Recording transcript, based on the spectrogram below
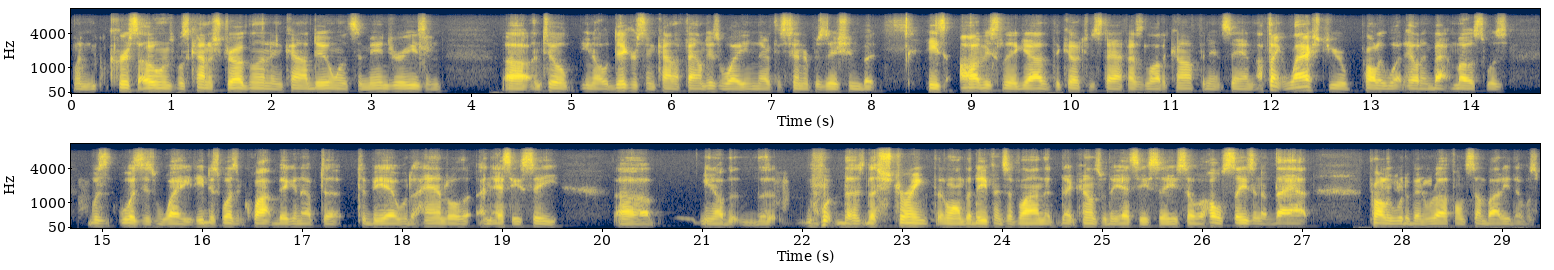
when Chris Owens was kind of struggling and kind of dealing with some injuries and – uh, until you know Dickerson kind of found his way in there at the center position. But he's obviously a guy that the coaching staff has a lot of confidence in. I think last year probably what held him back most was was was his weight. He just wasn't quite big enough to to be able to handle an SEC. Uh, you know the, the the the strength along the defensive line that, that comes with the SEC. So a whole season of that probably would have been rough on somebody that was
